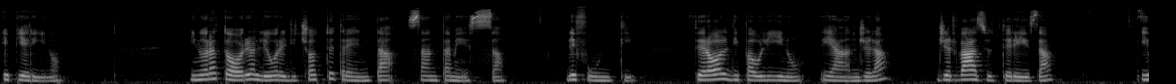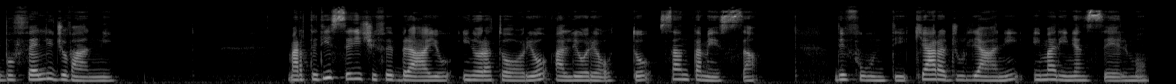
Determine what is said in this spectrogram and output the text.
e Pierino. In oratorio alle ore 18.30 Santa Messa, defunti Feroldi Paolino e Angela, Gervasio Teresa e Boffelli Giovanni. Martedì 16 febbraio in oratorio alle ore 8 Santa Messa. Defunti Chiara Giuliani e Marini Anselmo.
